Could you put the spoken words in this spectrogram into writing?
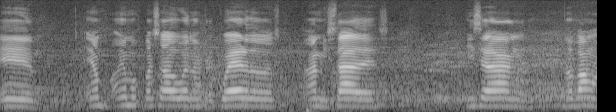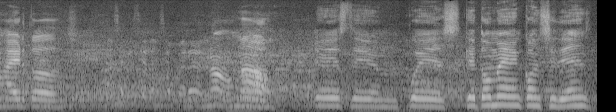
Eh, hemos pasado buenos recuerdos, amistades, y se van, nos vamos a ir todos. No, no. Este, pues que tomen consideración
